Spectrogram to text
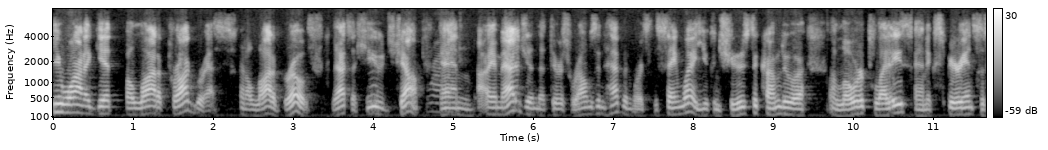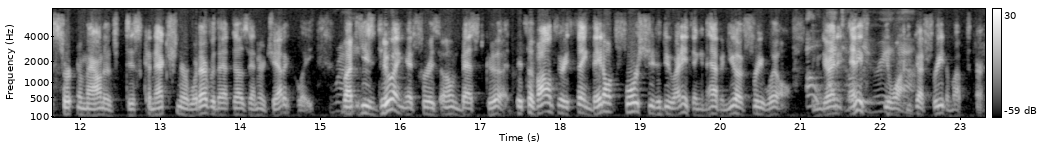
you want to get a lot of progress and a lot of growth, that's a huge jump. Right. And I imagine that there's realms in heaven where it's the same way. You can choose to come to a, a lower place and experience a certain amount of disconnection or whatever that does energetically. Right. But he's doing it for his own best good. It's a voluntary thing. They don't force you to do anything in heaven. You have free will. Oh, you can do any, totally anything agree. you want. Yeah. You've got freedom up there.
